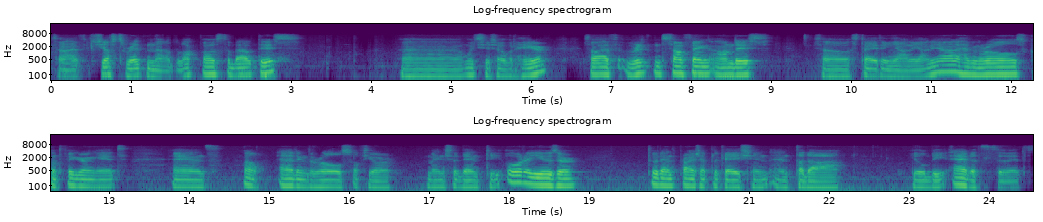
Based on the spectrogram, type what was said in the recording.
So I've just written a blog post about this, uh, which is over here. So I've written something on this So stating yada yada yada, having roles, configuring it, and well, adding the roles of your managed identity or a user to the enterprise application and tada, you'll be added to it.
